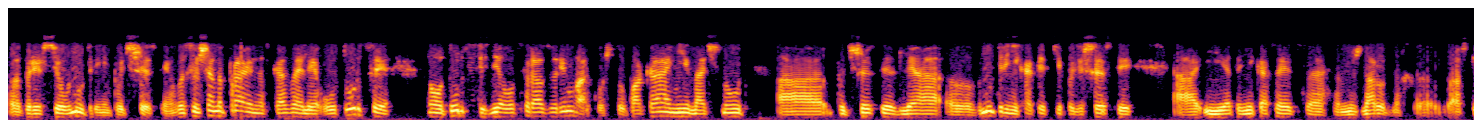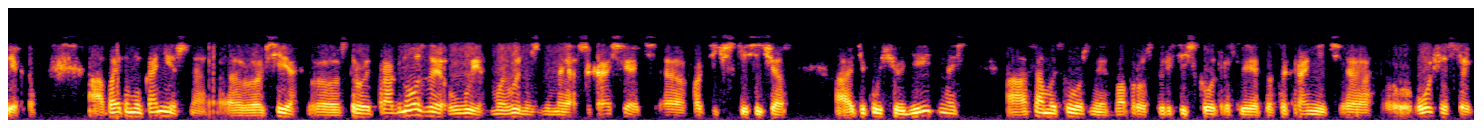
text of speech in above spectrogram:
э, прежде всего, внутренним путешествиям. Вы совершенно правильно сказали о Турции, но Турция сделала сразу ремарку, что пока они начнут а, путешествия для э, внутренних, опять-таки, путешествий и это не касается международных э, аспектов. А, поэтому, конечно, э, все э, строят прогнозы. Увы, мы вынуждены сокращать фактически сейчас а, текущую деятельность. Самый сложный вопрос туристической отрасли – это сохранить офисы,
